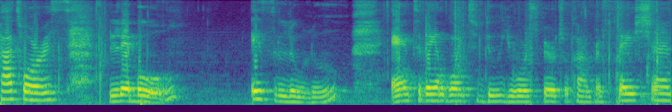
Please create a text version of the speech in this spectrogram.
Hi Taurus, Le Bull. It's Lulu, and today I'm going to do your spiritual conversation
